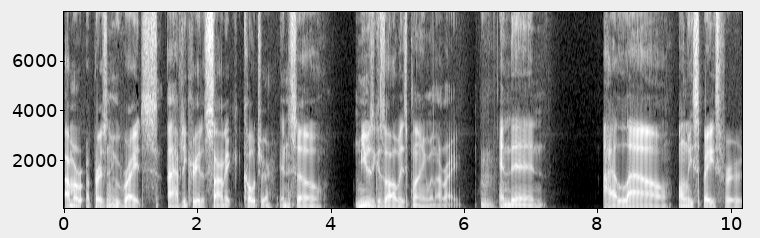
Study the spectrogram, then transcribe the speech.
I'm a, a person who writes. I have to create a sonic culture, and so music is always playing when I write Mm. And then I allow only space for,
